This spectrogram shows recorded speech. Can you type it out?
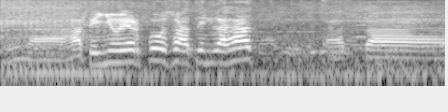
Yun, ah, Happy New Year po sa ating lahat. At ah,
